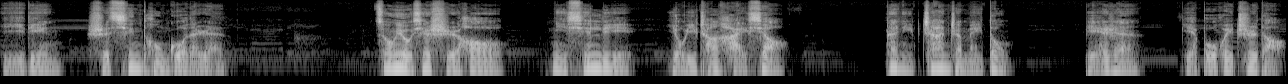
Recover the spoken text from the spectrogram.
一定是心痛过的人。总有些时候，你心里有一场海啸，但你站着没动，别人也不会知道。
